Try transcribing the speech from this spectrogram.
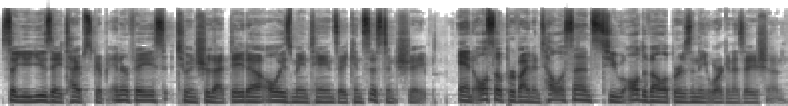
so you use a TypeScript interface to ensure that data always maintains a consistent shape and also provide IntelliSense to all developers in the organization.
